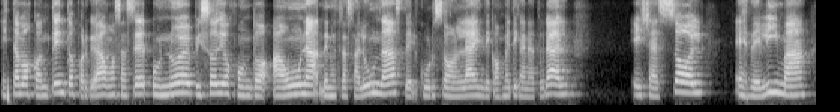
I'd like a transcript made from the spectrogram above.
estamos contentos porque vamos a hacer un nuevo episodio junto a una de nuestras alumnas del curso online de Cosmética Natural. Ella es Sol, es de Lima,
